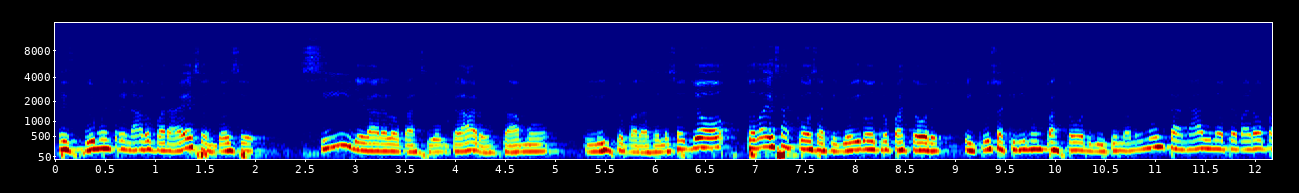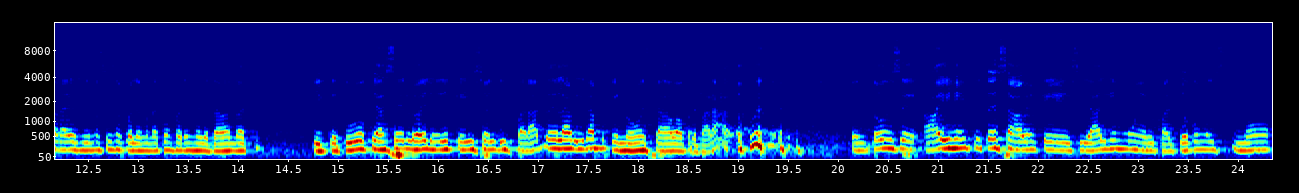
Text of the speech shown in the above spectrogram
Fuimos entrenados para eso, entonces, si llegara la ocasión, claro, estamos listos para hacerlo. Soy yo, todas esas cosas que yo he oído a otros pastores, incluso aquí vino un pastor diciendo, a mí nunca nadie me preparó para eso, yo no sé si se acuerdan una conferencia que estaba dando aquí, y que tuvo que hacerlo él, que hizo el disparate de la vida porque no estaba preparado. Entonces, hay gente, ustedes saben que si alguien muere y partió con el, no,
